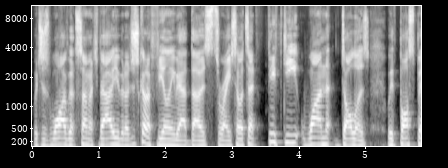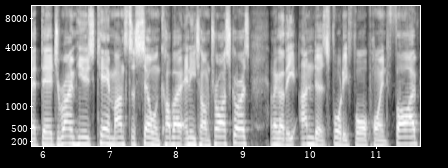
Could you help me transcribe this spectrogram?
which is why I've got so much value, but I just got a feeling about those three. So it's at $51 with Boss Bet there. Jahrome Hughes, Cam Munster, Selwyn Cobbo, anytime try scorers. And I got the unders 44.5.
